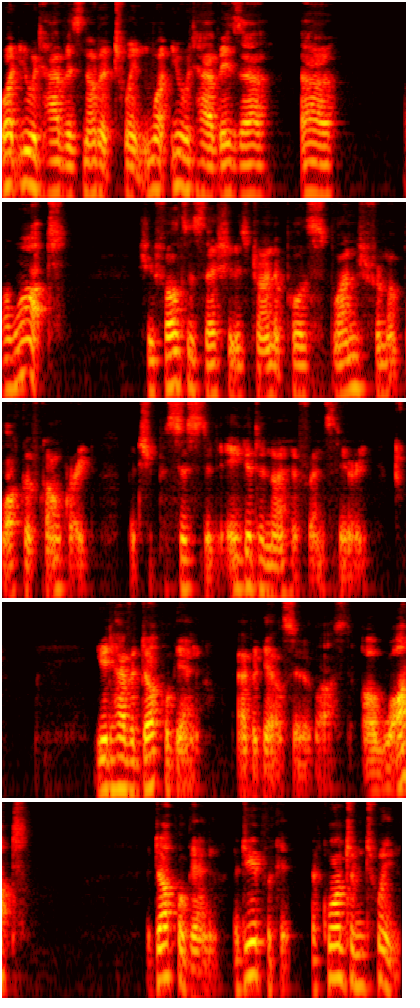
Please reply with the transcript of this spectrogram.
what you would have is not a twin. What you would have is a. a. a what? She felt as though she was trying to pull a sponge from a block of concrete, but she persisted, eager to know her friend's theory. You'd have a doppelganger, Abigail said at last. A what? A doppelganger, a duplicate, a quantum twin.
